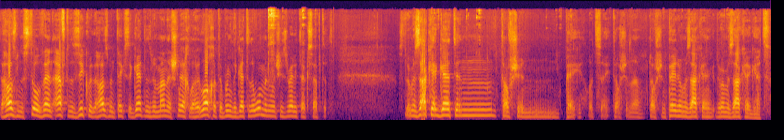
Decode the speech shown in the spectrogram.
the husband is still then, after the zikr, the husband takes the get and is b'maneh shliach lahilocha to bring the get to the woman when she's ready to accept it. So the mezake get in Tavshin Pei, let's say. Tavshin, uh, Tavshin Pei, the mezake, the get.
